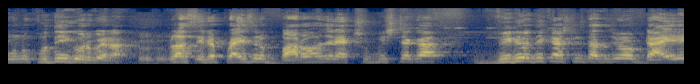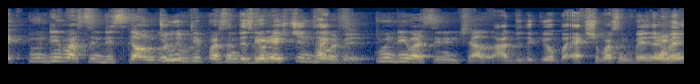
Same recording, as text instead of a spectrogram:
কোনো ক্ষতি করবে না। প্লাস এটা প্রাইস হলো বারো হাজার একশো বিশ টাকা। ভিডিও দেখে আসলে তাদের জন্য direct twenty percent discount 20% discount নিশ্চয়ই থাকবে। টোয়েন্টি পার্সেন্ট ইনশাল্লাহ আর যদি কেউ 100% পেয়ে যায় ভাই?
